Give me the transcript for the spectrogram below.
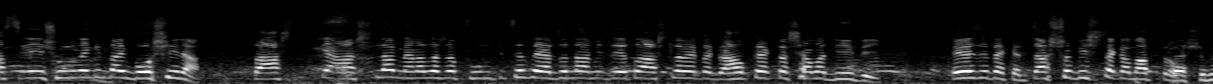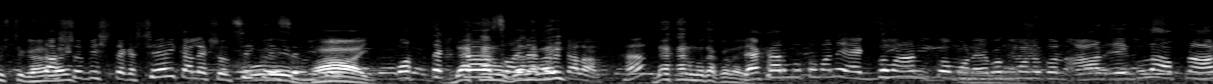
আজকে এই শোরুমে কিন্তু আমি বসি না। তো আজকে আসলাম ম্যানেজার সাহেব ফোন দিচ্ছে যে এর জন্য আমি যেহেতু আসলাম একটা গ্রাহককে একটা সেবা দিয়ে দিই। এই যে দেখেন চারশো বিশ টাকা মাত্র। চারশো বিশ টাকা হ্যাঁ ভাই। চারশো বিশ টাকা সেই কালেকশন সিকোয়েন্সের ভাই। প্রত্যেকটা করে কালার হ্যাঁ? দেখার মতো কথা দেখার মতো মানে একদম আনকমন এবং মনে করেন আর এগুলো আপনার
